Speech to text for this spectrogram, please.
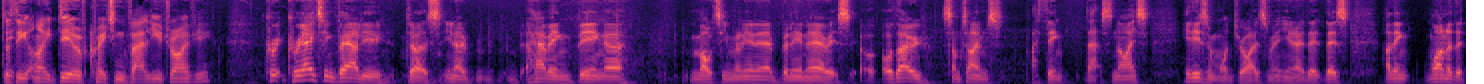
Does the idea of creating value drive you? Cre- creating value does. You know, having being a multi-millionaire, billionaire. It's although sometimes I think that's nice. It isn't what drives me. You know, there, there's. I think one of the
